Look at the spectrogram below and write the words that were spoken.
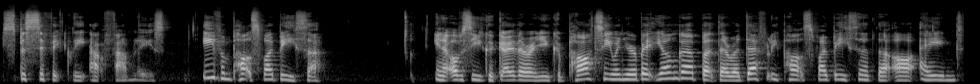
specifically at families even parts of Ibiza. You know, obviously you could go there and you could party when you're a bit younger, but there are definitely parts of Ibiza that are aimed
